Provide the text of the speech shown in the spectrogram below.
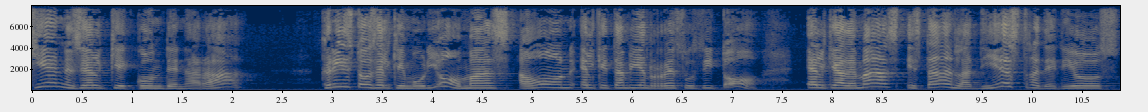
¿quién es el que condenará? Cristo es el que murió, más aún el que también resucitó, el que además está en la diestra de Dios,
